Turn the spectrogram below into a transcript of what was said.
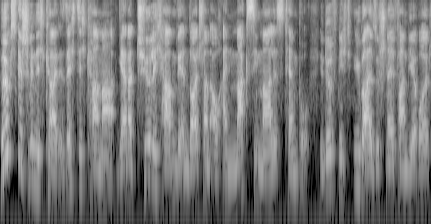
Höchstgeschwindigkeit 60 km/h. Ja, natürlich haben wir in Deutschland auch ein maximales Tempo. Ihr dürft nicht überall so schnell fahren, wie ihr wollt,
